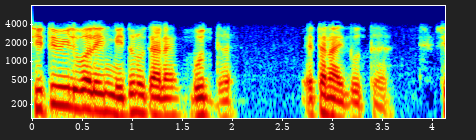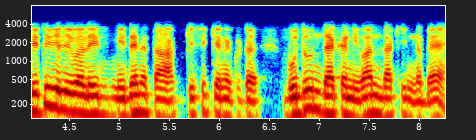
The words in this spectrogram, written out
සිතවිලි වලින් මිදුණු තැන බුද්ධ. එතනයි බුද්ධ. සිතවිලි වලින් මිදෙන තාක් කිසි කෙනෙකුට බුදුන් දැක නිවන් දකින්න බෑ.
